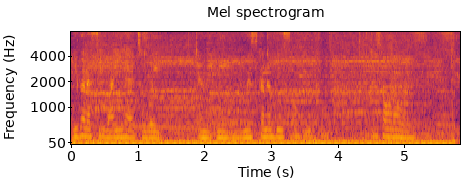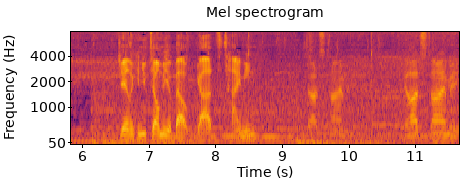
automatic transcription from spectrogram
you're going to see why you had to wait in the end. And it's going to be so beautiful. Just hold on. Jalen, can you tell me about God's timing? God's timing. God's timing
